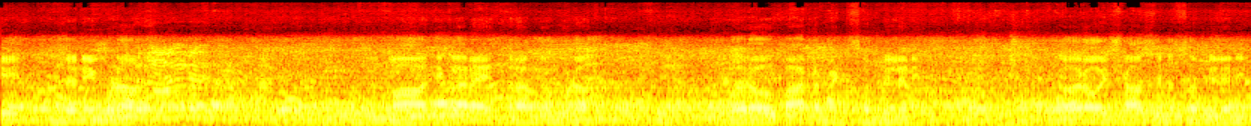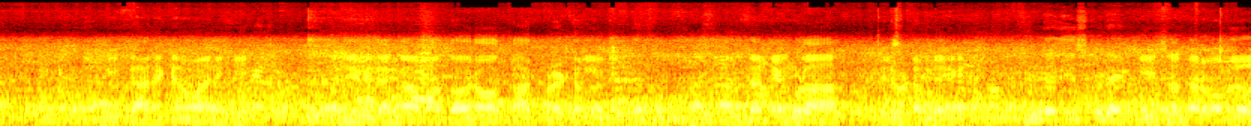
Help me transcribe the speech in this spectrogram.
అందరినీ కూడా మా అధికార యంత్రాంగం కూడా గౌరవ పార్లమెంట్ సభ్యులని గౌరవ శాసనసభ్యులని ఈ కార్యక్రమానికి అదేవిధంగా మా గౌరవ కార్పొరేటర్లని అందరినీ కూడా పిలవటం జరిగింది. ఈ సందర్భంలో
